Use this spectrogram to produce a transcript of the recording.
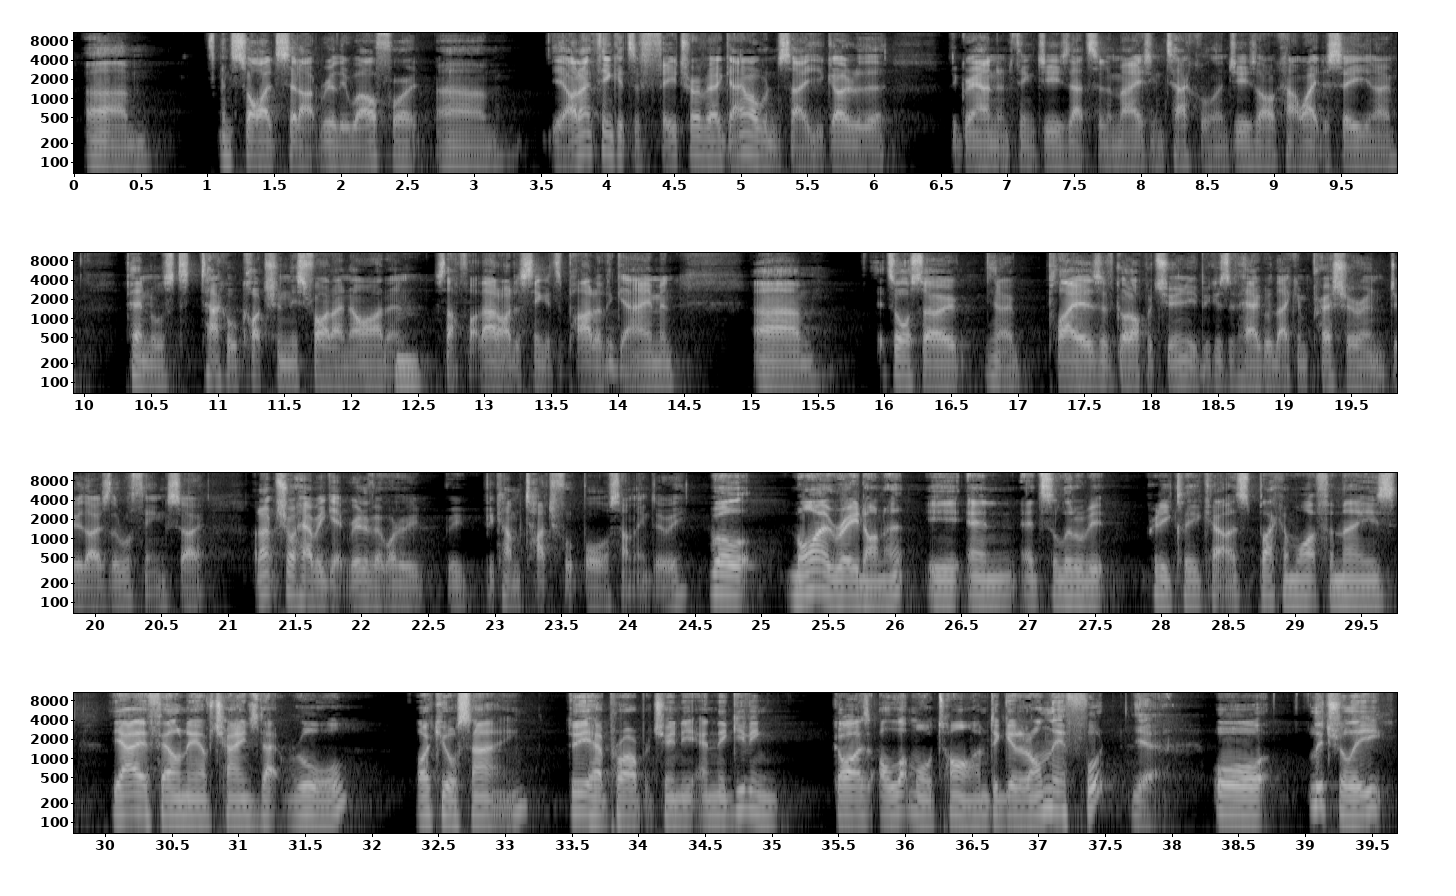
Um, and side set up really well for it. Um, yeah, I don't think it's a feature of our game. I wouldn't say you go to the, the ground and think, geez, that's an amazing tackle. And geez, I can't wait to see, you know, Pendles tackle Cotchin this Friday night and stuff like that. I just think it's a part of the game. And um, it's also, you know, players have got opportunity because of how good they can pressure and do those little things. So I'm not sure how we get rid of it. What do we, we become touch football or something, do we? Well, my read on it, and it's a little bit pretty clear cut, it's black and white for me, is the AFL now have changed that rule, like you're saying, Do you have prior opportunity? And they're giving guys a lot more time to get it on their foot, Yeah. or literally,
